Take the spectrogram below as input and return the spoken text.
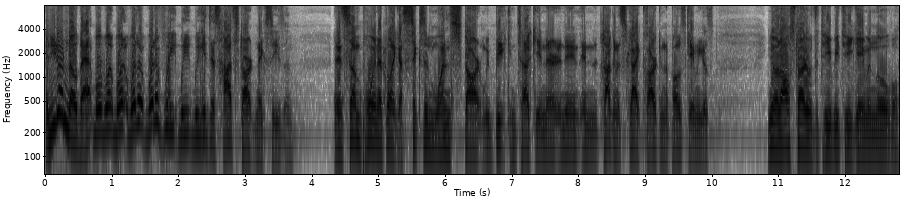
And you don't know that. Well, what what what if, what if we, we, we get this hot start next season, and at some point after like a six and one start, and we beat Kentucky, and they're and, and, and talking to Skyy Clark in the post game, he goes, you know, it all started with the TBT game in Louisville.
